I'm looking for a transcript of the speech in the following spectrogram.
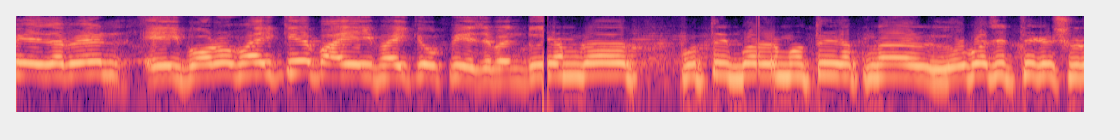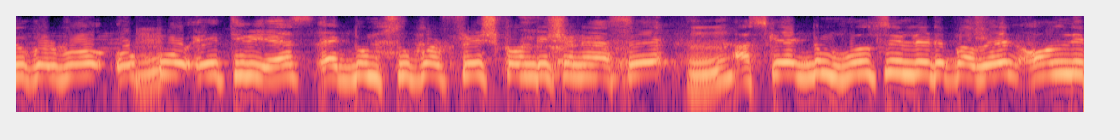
পেয়ে যাবেন এই বড় ভাইকে বা এই ভাইকেও পেয়ে যাবেন। দুই আমরা প্রত্যেকবারের মতোই আপনার লো বাজেট থেকে শুরু করব। Oppo A3s একদম সুপার ফ্রেশ কন্ডিশনে আছে। আজকে একদম হোলসেল রেটে পাবেন। অনলি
